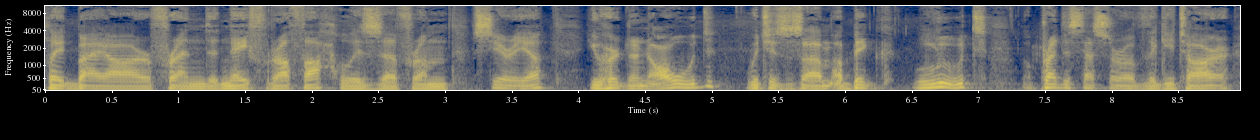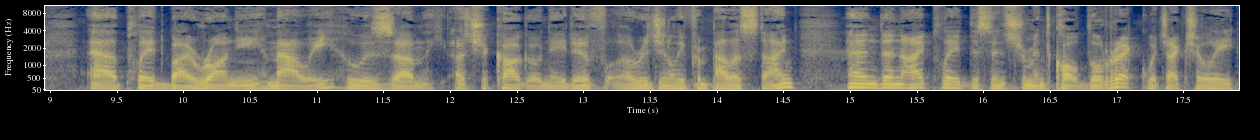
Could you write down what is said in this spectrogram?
played by our friend Naif Rafah, who is uh, from Syria. You heard an oud, which is um, a big lute, a predecessor of the guitar, uh, played by Ronnie Malley, who is um, a Chicago native, originally from Palestine. And then I played this instrument called the riq, which actually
